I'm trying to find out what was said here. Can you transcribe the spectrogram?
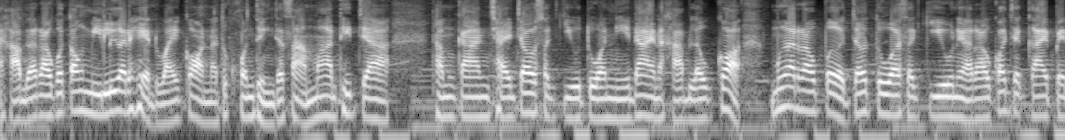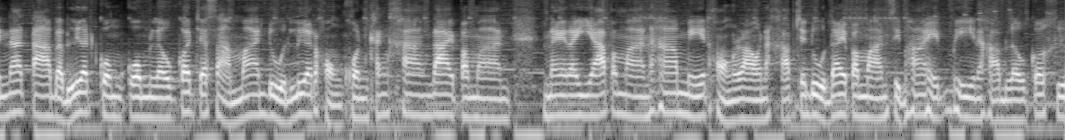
นะครับ แล้วเราก็ต้องมีเลือดเห็ดไว้ก่อนนะ ทุกคนถึงจะสามารถที่จะทำการใช้เจ้าสกิลตัวนี้ได้นะครับ แล้วก็เมื่อเราเปิดเจ้าตัวสกิลเนี่ยเราก็จะกลายเป็นหน้าตาแบบเลือดกลมๆแล้วก็จะสามารถดูดเลือดของคนข้างๆ ได้ประมาณ ในระยะประมาณ 5 เมตรของเรานะครับ จะดูดได้ประมาณ15 HP นะครับ แล้วก็คือ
